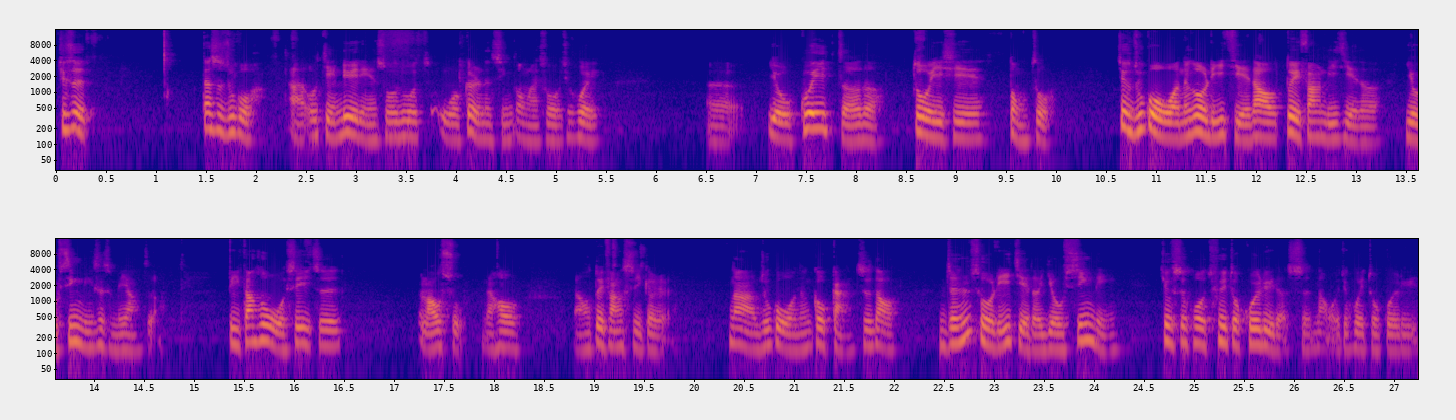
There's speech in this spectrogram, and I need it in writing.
就是，但是如果啊，我简略一点说，如果我个人的行动来说，我就会，呃，有规则的做一些动作。就如果我能够理解到对方理解的有心灵是什么样子，比方说我是一只。老鼠，然后，然后对方是一个人，那如果我能够感知到人所理解的有心灵，就是或会做规律的事，那我就会做规律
